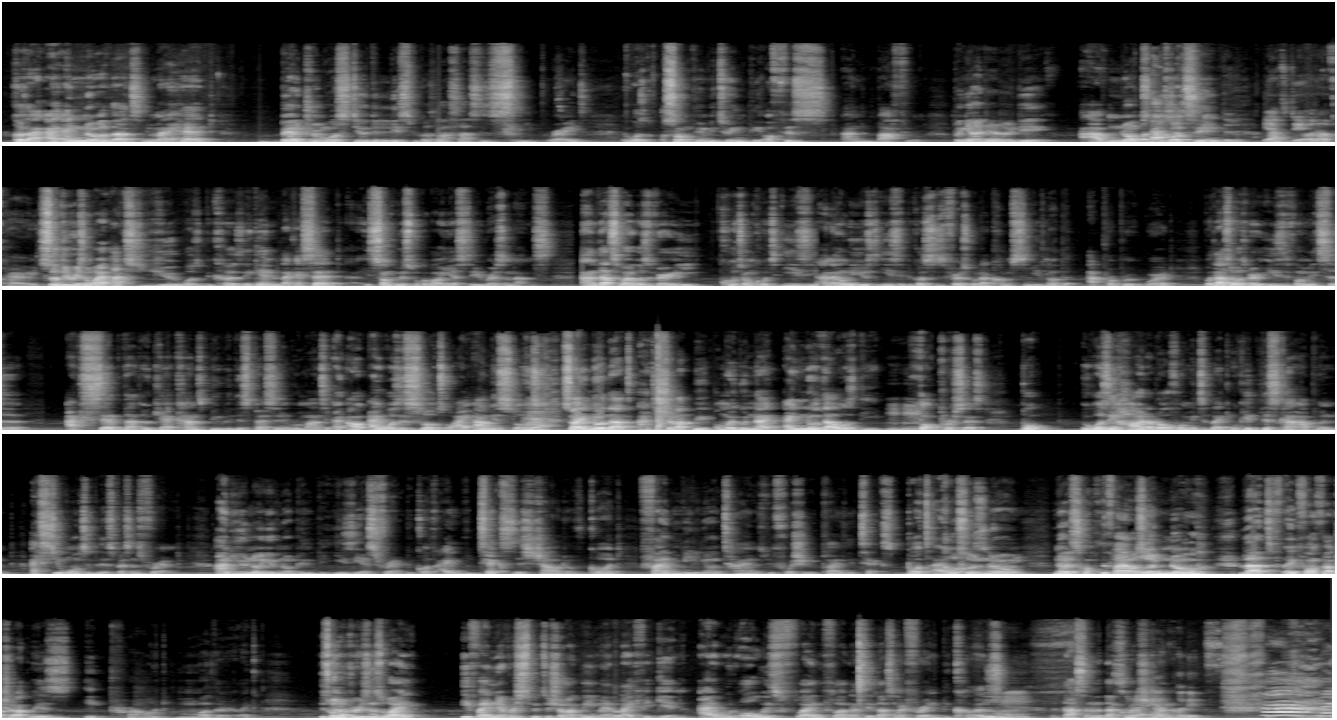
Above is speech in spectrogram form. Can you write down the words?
Because I, I, I know that in my head, bedroom was still the least because last house is sleep, right? It was something between the office and the bathroom. But again, at the end of the day, I've not But that's just gotten. though. You have to do order of priority. So the reason why I asked you was because, again, like I said, it's something we spoke about yesterday, resonance. And that's why it was very quote unquote easy. And I only used easy because it's the first word that comes to me. It's not the appropriate word. But that's why it was very easy for me to accept that, okay, I can't be with this person romantic. I, I, I was a slut or I am a slut. Yeah. So I know that Shalapi, oh my good night, I know that was the Mm-hmm. thought process. But it wasn't hard at all for me to be like, okay, this can happen. I still want to be this person's friend. And you know you've not been the easiest friend because I would text this child of God five million times before she replies the text. But I also know no, it's completely fine. I also know that a fun fact, Shalakwe is a proud mother. Like it's one of the reasons why if I never speak to Sholakwe in my life again, I would always fly the flag and say that's my friend because Hmm. that's another So question.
